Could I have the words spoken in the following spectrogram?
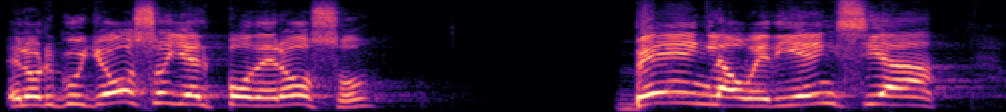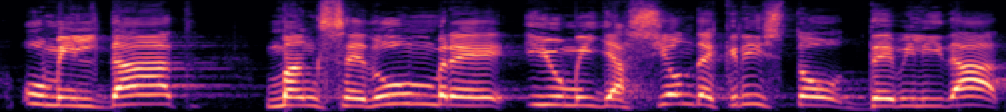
El orgulloso y el poderoso ve en la obediencia humildad, mansedumbre y humillación de Cristo, debilidad.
